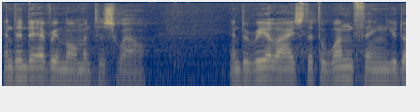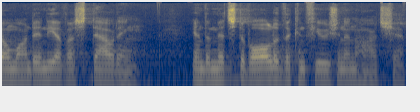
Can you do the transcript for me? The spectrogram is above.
and into every moment as well. And to realize that the one thing you don't want any of us doubting in the midst of all of the confusion and hardship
